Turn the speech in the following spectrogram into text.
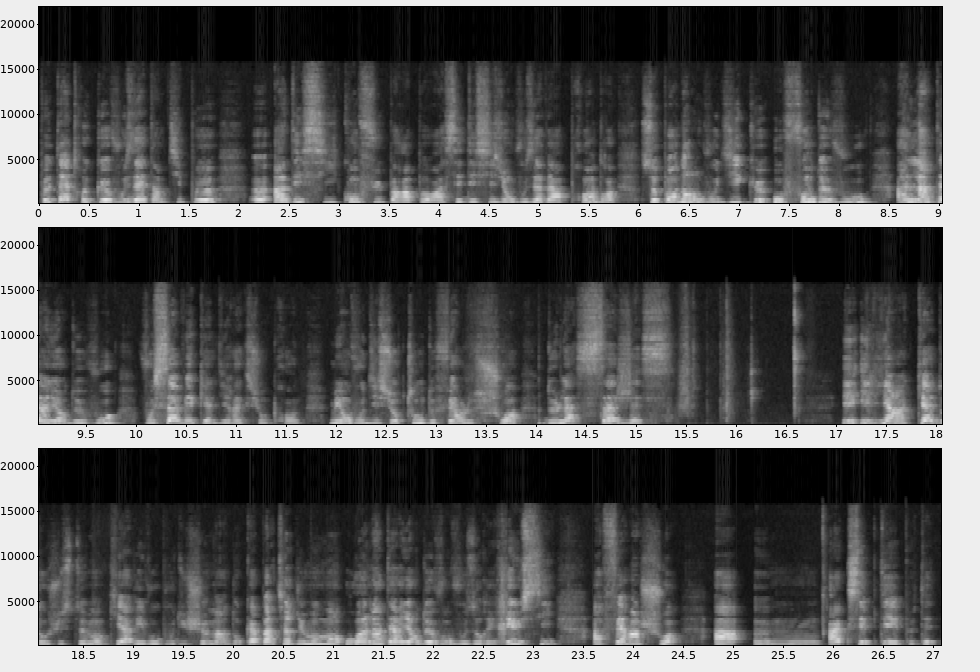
peut-être que vous êtes un petit peu euh, indécis, confus par rapport à ces décisions que vous avez à prendre. Cependant, on vous dit que au fond de vous, à l'intérieur de vous, vous savez quelle direction prendre. Mais on vous dit surtout de faire le choix de la sagesse. Et il y a un cadeau justement qui arrive au bout du chemin. Donc à partir du moment où à l'intérieur de vous, vous aurez réussi à faire un choix, à euh, accepter peut-être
